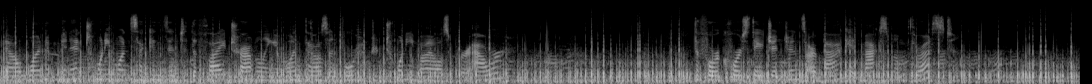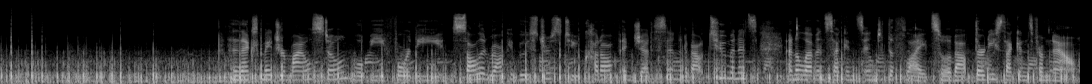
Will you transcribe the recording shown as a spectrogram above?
Now 1 minute 21 seconds into the flight, traveling at 1,420 miles per hour. The four core stage engines are back at maximum thrust. The next major milestone will be for the solid rocket boosters to cut off and jettison at about 2 minutes and 11 seconds into the flight, so about 30 seconds from now.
